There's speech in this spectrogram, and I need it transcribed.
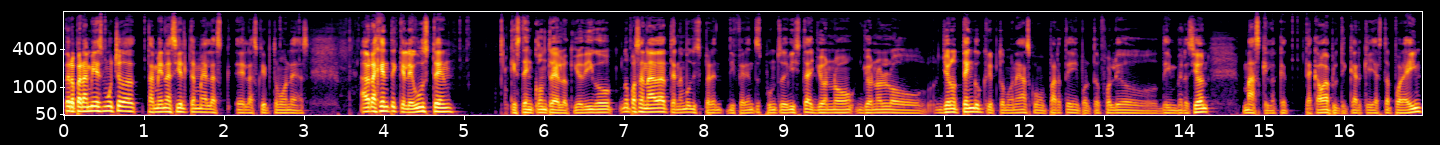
Pero para mí es mucho también así el tema de las, de las criptomonedas. Habrá gente que le gusten, que esté en contra de lo que yo digo, no pasa nada, tenemos diferentes puntos de vista. Yo no, yo no lo, yo no tengo criptomonedas como parte de mi portafolio de inversión, más que lo que te acabo de platicar que ya está por ahí.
